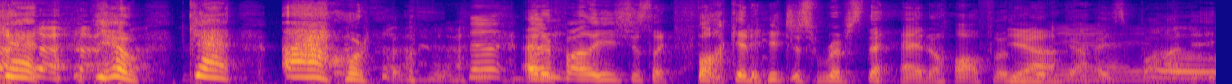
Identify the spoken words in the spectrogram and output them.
Get you get out The, And then finally he's just like fuck it, he just rips the head off of Yeah. the guy's Yeah, yeah. body.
